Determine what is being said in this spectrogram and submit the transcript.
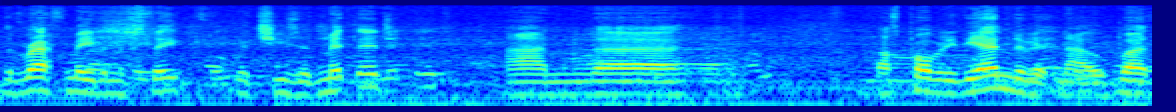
the ref made a mistake, which he's admitted, and uh, that's probably the end of it now. But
